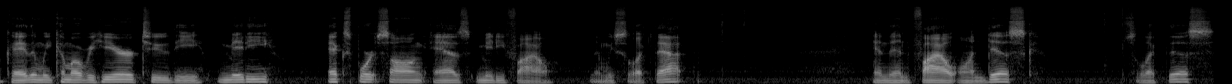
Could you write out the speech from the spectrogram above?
Okay, then we come over here to the MIDI export song as MIDI file. Then we select that. And then file on disk. Select this.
